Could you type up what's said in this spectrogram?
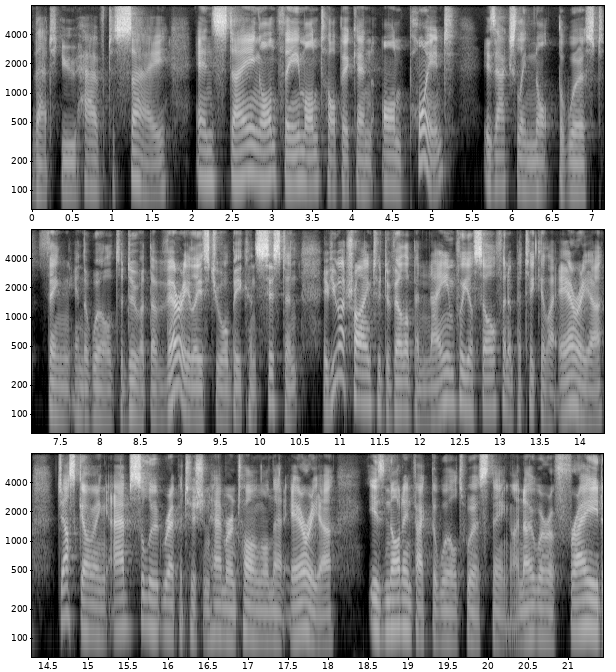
that you have to say, and staying on theme, on topic, and on point is actually not the worst thing in the world to do. At the very least, you will be consistent. If you are trying to develop a name for yourself in a particular area, just going absolute repetition, hammer and tong on that area is not, in fact, the world's worst thing. I know we're afraid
